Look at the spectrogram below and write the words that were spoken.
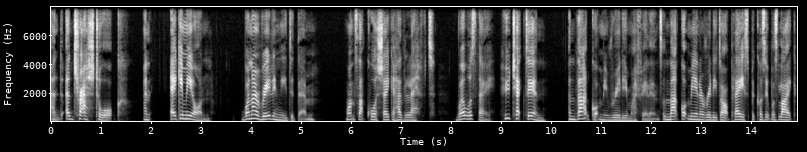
and, and trash talk and egging me on when I really needed them. Once that course shaker had left, where was they? Who checked in? And that got me really in my feelings. And that got me in a really dark place because it was like,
